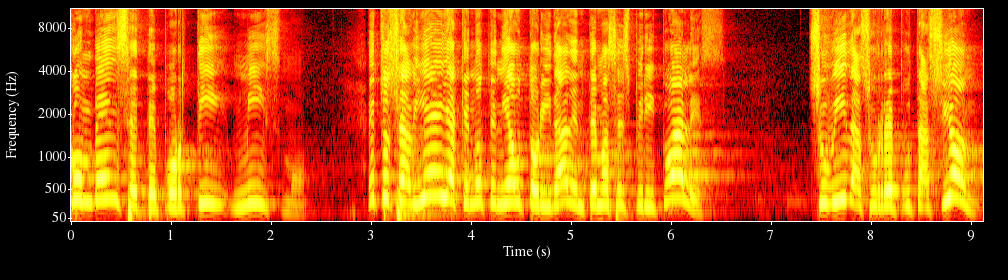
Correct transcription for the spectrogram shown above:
Convéncete por ti mismo. Entonces sabía ella que no tenía autoridad en temas espirituales. Su vida, su reputación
